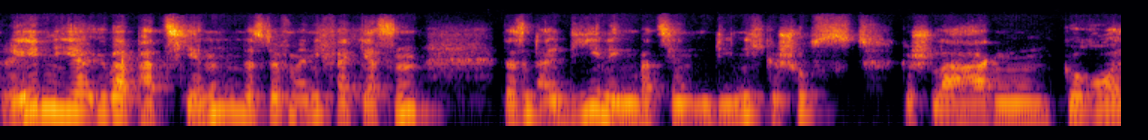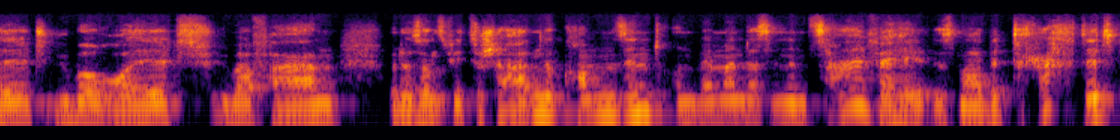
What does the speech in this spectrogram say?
reden hier über Patienten, das dürfen wir nicht vergessen, das sind all diejenigen Patienten, die nicht geschubst, geschlagen, gerollt, überrollt, überfahren oder sonst wie zu Schaden gekommen sind. Und wenn man das in einem Zahlenverhältnis mal betrachtet,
